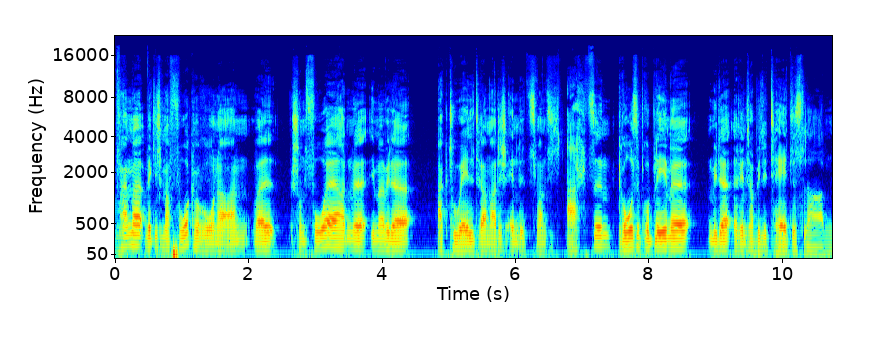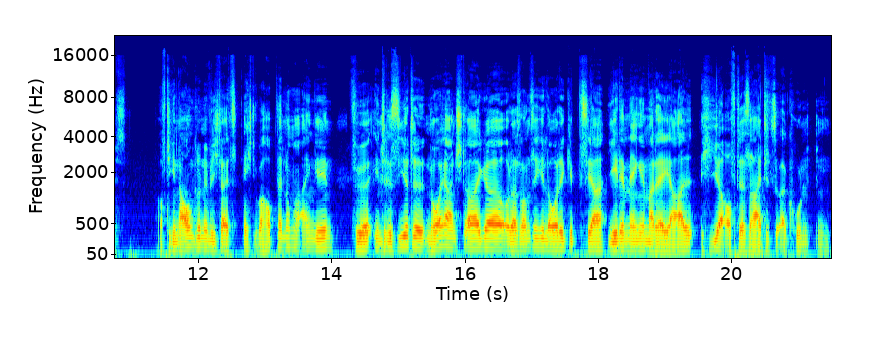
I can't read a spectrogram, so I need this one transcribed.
Fangen wir wirklich mal vor Corona an, weil schon vorher hatten wir immer wieder aktuell dramatisch Ende 2018 große Probleme mit der Rentabilität des Ladens. Auf die genauen Gründe will ich da jetzt echt überhaupt nicht nochmal eingehen. Für interessierte Neueinsteiger oder sonstige Leute gibt's ja jede Menge Material hier auf der Seite zu erkunden.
